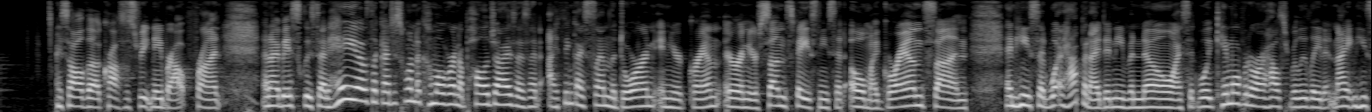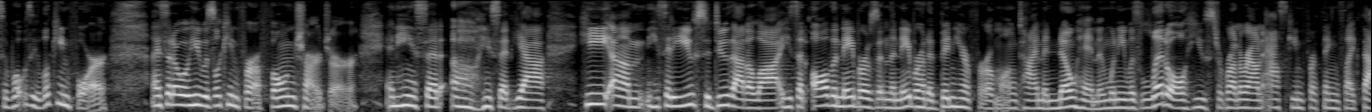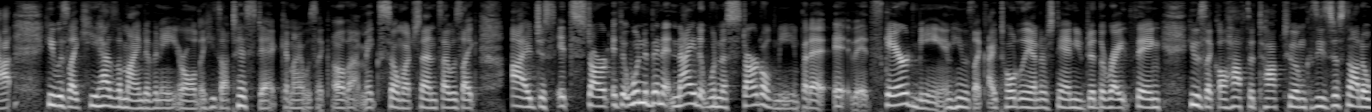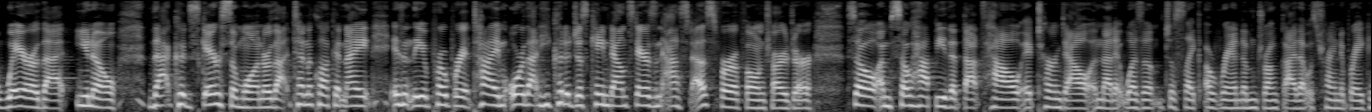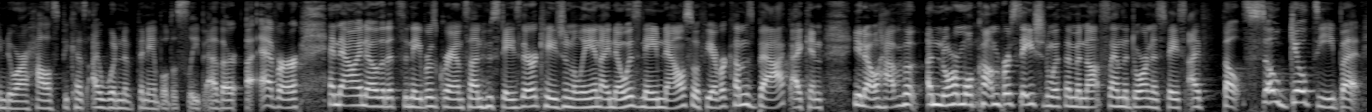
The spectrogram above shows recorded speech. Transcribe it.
I saw the across the street neighbor out front and I basically said, Hey, I was like, I just wanted to come over and apologize. I said, I think I slammed the door in, in, your grand or in your son's face. And he said, Oh, my grandson. And he said, What happened? I didn't even know. I said, Well, he came over to our house really late at night. And he said, What was he looking for? I said, Oh, he was looking for a phone charger. And he said, Oh, he said, Yeah. He um he said he used to do that a lot. He said all the neighbors in the neighborhood have been here for a long time and know him. And when he was little, he used to run around asking for things like that. He was like, he has the mind of an eight year old. He's autistic. And I was like, Oh, that makes so much sense. I was like, I just, it start, if it wouldn't have been at night, it wouldn't have startled me, but it, it, it scared me. And he was like, I totally understand. You did the right thing. He was like, I'll have to talk to him because he's just not aware that, you know, that could scare someone or that 10 o'clock at night isn't the appropriate time or that he could have just came downstairs and asked us for a phone charger. So I'm so happy that that's how it turned out and that it wasn't just like a random drunk guy that was trying to break into our house because I wouldn't have been able to sleep ever, ever. And now I know that it's the neighbor's grandson who stays there occasionally and I know his name now. So if he ever comes back, I can, you know, have a, a normal conversation with him and not slam the door in his face. I felt so guilty, but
